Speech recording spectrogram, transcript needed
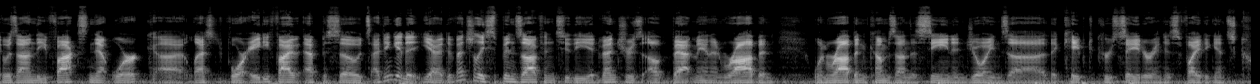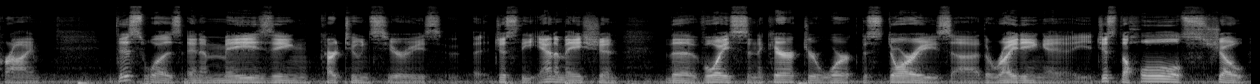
It was on the Fox network. Uh, it lasted for 85 episodes. I think it, yeah, it eventually spins off into the adventures of Batman and Robin, when Robin comes on the scene and joins uh, the Caped Crusader in his fight against crime. This was an amazing cartoon series. Just the animation, the voice and the character work, the stories, uh, the writing, uh, just the whole show.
